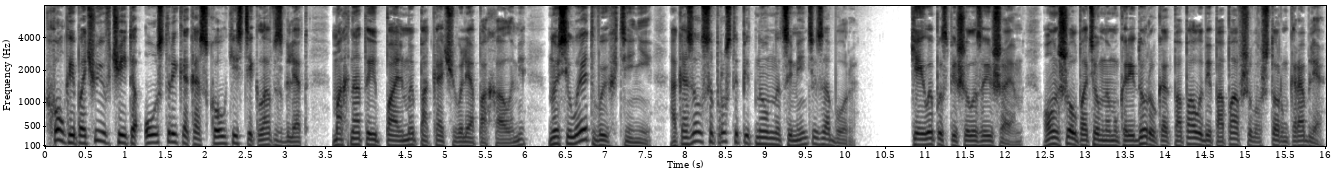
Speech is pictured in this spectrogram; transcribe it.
холкой почуяв чей-то острый, как осколки стекла, взгляд. Мохнатые пальмы покачивали опахалами, но силуэт в их тени оказался просто пятном на цементе забора. Кейла поспешила за Ишаем. Он шел по темному коридору, как по палубе попавшего в шторм корабля,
